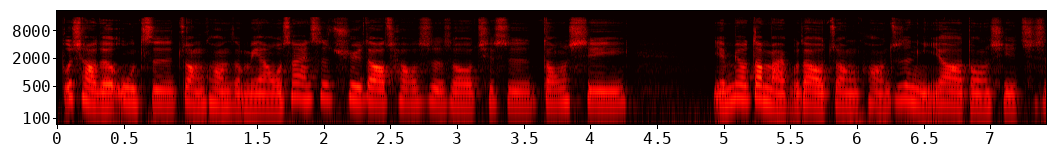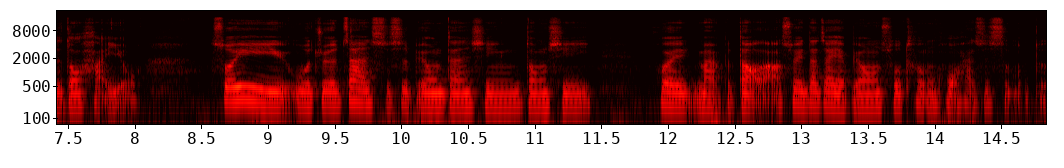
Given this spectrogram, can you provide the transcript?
不晓得物资状况怎么样？我上一次去到超市的时候，其实东西也没有到买不到的状况，就是你要的东西其实都还有，所以我觉得暂时是不用担心东西。会买不到啦，所以大家也不用说囤货还是什么的，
